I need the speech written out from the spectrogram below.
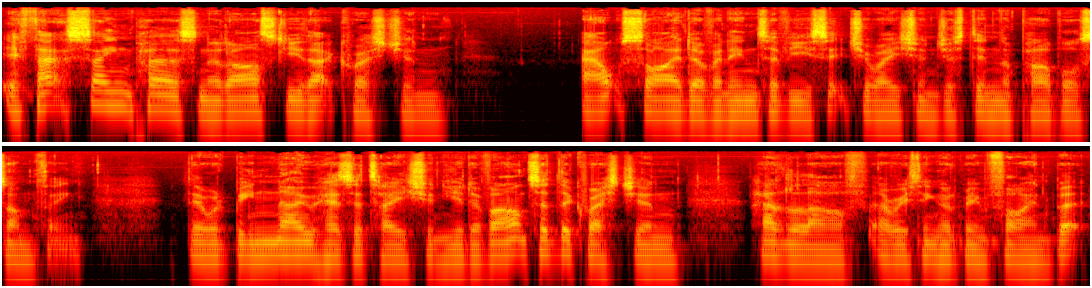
if that same person had asked you that question outside of an interview situation, just in the pub or something, there would be no hesitation. You'd have answered the question, had a laugh, everything would have been fine. But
